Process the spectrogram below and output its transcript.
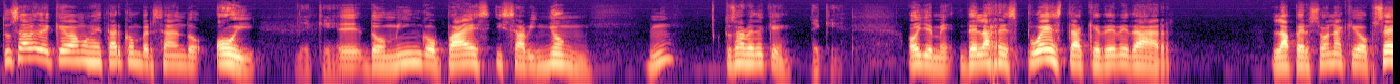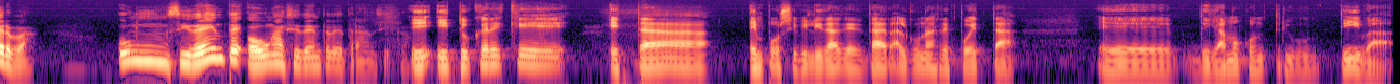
¿Tú sabes de qué vamos a estar conversando hoy? ¿De qué? Eh, Domingo Páez y Sabiñón. ¿Mm? ¿Tú sabes de qué? ¿De qué? Óyeme, de la respuesta que debe dar la persona que observa un incidente o un accidente de tránsito. ¿Y, y tú crees que está en posibilidad de dar alguna respuesta, eh, digamos, contributiva,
